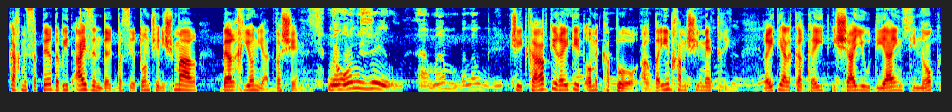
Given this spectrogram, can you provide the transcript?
כך מספר דוד אייזנברג בסרטון שנשמר בארכיון יד ושם. כשהתקרבתי ראיתי את עומק הבור, 40-50 מטרים. ראיתי על הקרקעית אישה יהודייה עם תינוק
